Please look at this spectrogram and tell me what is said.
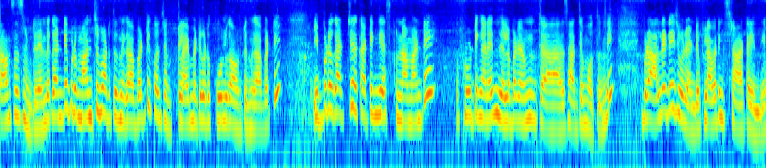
ఛాన్సెస్ ఉంటుంది. ఎందుకంటే ఇప్పుడు మంచు పడుతుంది కాబట్టి కొంచెం క్లైమేట్ కూడా కూల్గా ఉంటుంది కాబట్టి ఇప్పుడు కట్ చే కటింగ్ చేసుకున్నామంటే ఫ్రూటింగ్ అనేది నిలబడడం సాధ్యమవుతుంది. ఇప్పుడు ఆల్రెడీ చూడండి ఫ్లవరింగ్ స్టార్ట్ అయింది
